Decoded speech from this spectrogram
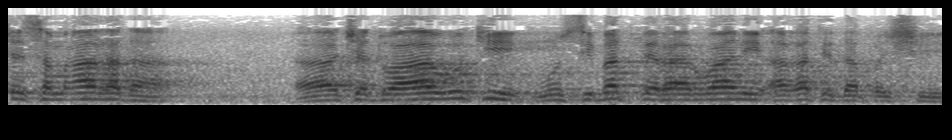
قسم هغه ده چې دعا وکي مصیبت پر رواني هغه ته د پشي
